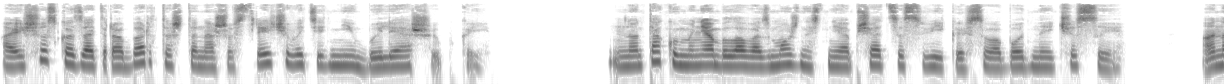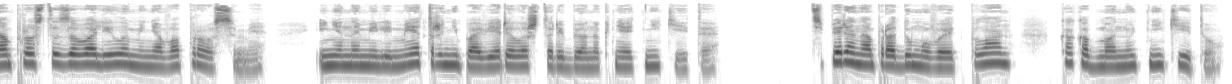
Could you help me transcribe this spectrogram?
а еще сказать Роберто, что наши встречи в эти дни были ошибкой. Но так у меня была возможность не общаться с Викой в свободные часы — она просто завалила меня вопросами и ни на миллиметр не поверила, что ребенок не от Никиты. Теперь она продумывает план, как обмануть Никиту,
